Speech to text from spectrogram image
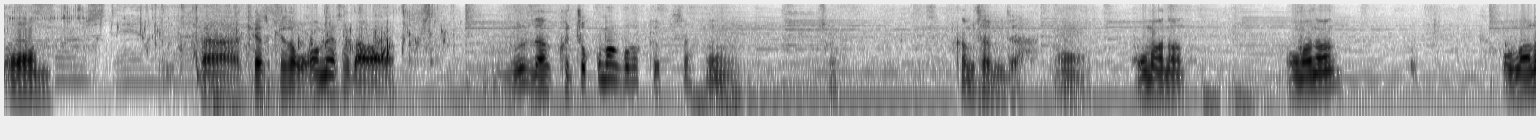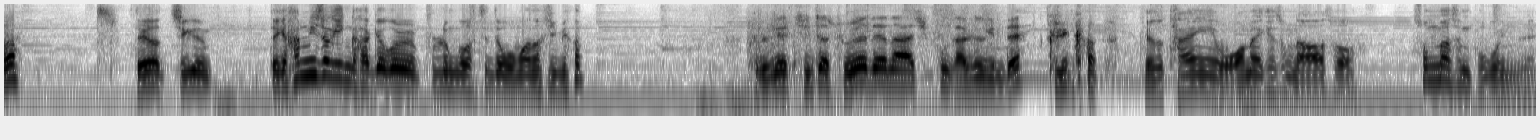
웜. 자 계속해서 웜에서 나와요. 난 그 조그만 거밖에 없어 응. 감사합니다 어. 5만 원. 5만 원? 5만 원? 내가 지금 되게 합리적인 가격을 부른 것 같은데 5만 원이면? 그러게 진짜 줘야 되나 싶은 가격인데 그러니까 그래도 다행히 웜에 계속 나와서 손맛은 보고 있네.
